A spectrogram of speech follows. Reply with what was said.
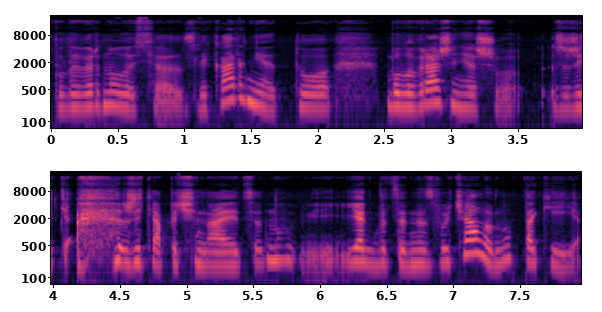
коли вернулися з лікарні, то було враження, що життя, життя починається. Ну, як би це не звучало, ну так і є.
